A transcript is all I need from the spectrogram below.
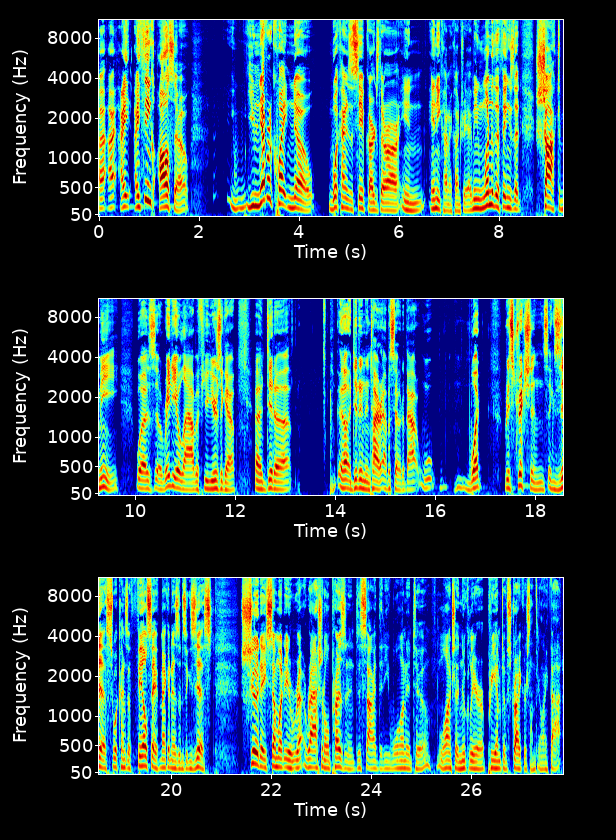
I, I, I think also you never quite know what kinds of safeguards there are in any kind of country. I mean, one of the things that shocked me was Radio Lab a few years ago uh, did a uh, did an entire episode about w- what restrictions exist, what kinds of fail-safe mechanisms exist should a somewhat irrational president decide that he wanted to launch a nuclear preemptive strike or something like that.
